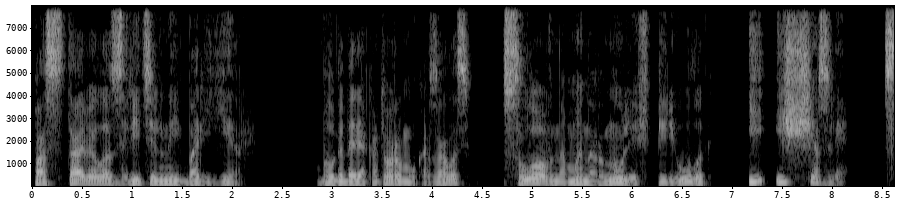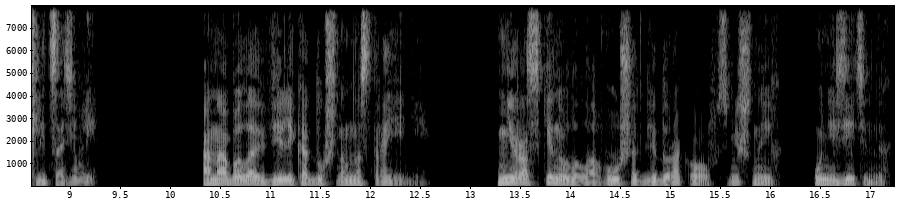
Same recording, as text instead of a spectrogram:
поставила зрительный барьер, благодаря которому казалось, словно мы нырнули в переулок и исчезли с лица земли. Она была в великодушном настроении. Не раскинула ловушек для дураков, смешных, унизительных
